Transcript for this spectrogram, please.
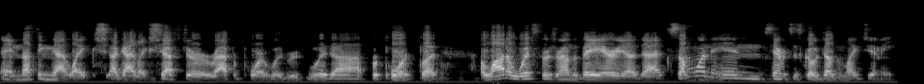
and nothing that like a guy like Schefter or Rappaport would would uh, report. But a lot of whispers around the Bay Area that someone in San Francisco doesn't like Jimmy.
